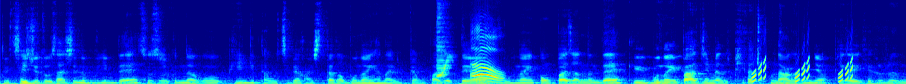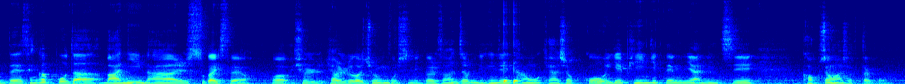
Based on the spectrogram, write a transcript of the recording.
그 제주도 사시는 분인데 수술 끝나고 비행기 타고 집에 가시다가 모낭이 하나 이렇게 뿅 빠졌대요. 모낭이 뻥 빠졌는데 그 모낭이 빠지면 피가 조금 나거든요. 피가 이렇게 흐르는데 생각보다 많이 날 수가 있어요. 어, 혈, 혈류가 좋은 곳이니까. 그래서 환자분이 굉장히 당혹해 하셨고 이게 비행기 때문이 아닌지 걱정하셨다고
